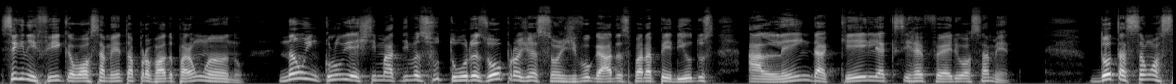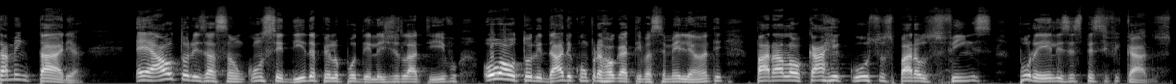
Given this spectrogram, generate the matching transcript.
significa o orçamento aprovado para um ano. Não inclui estimativas futuras ou projeções divulgadas para períodos além daquele a que se refere o orçamento. Dotação orçamentária é autorização concedida pelo Poder Legislativo ou autoridade com prerrogativa semelhante para alocar recursos para os fins por eles especificados.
